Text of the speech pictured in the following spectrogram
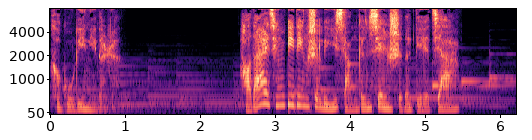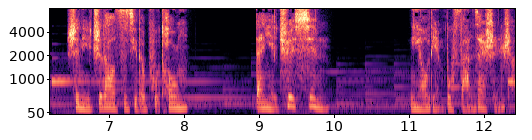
和鼓励你的人。好的爱情必定是理想跟现实的叠加，是你知道自己的普通，但也确信你有点不凡在身上。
